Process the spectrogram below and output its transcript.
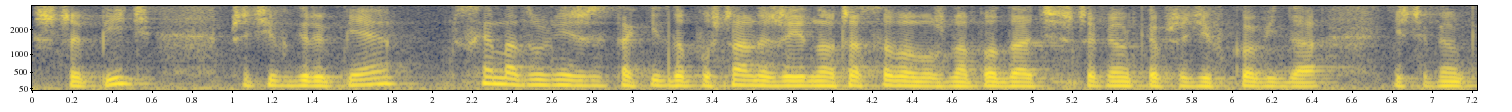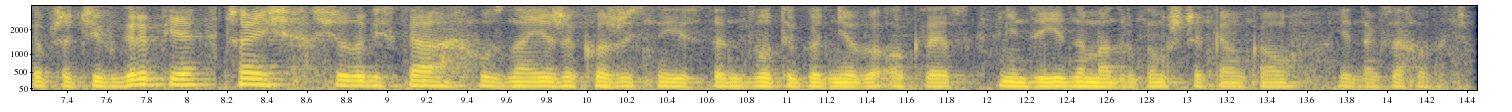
szczepić przeciw grypie. Schemat również jest taki dopuszczalny, że jednoczasowo można podać szczepionkę przeciw covid i szczepionkę przeciw grypie. Część środowiska uznaje, że korzystny jest ten dwutygodniowy okres między jedną a drugą szczepionką jednak zachować.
